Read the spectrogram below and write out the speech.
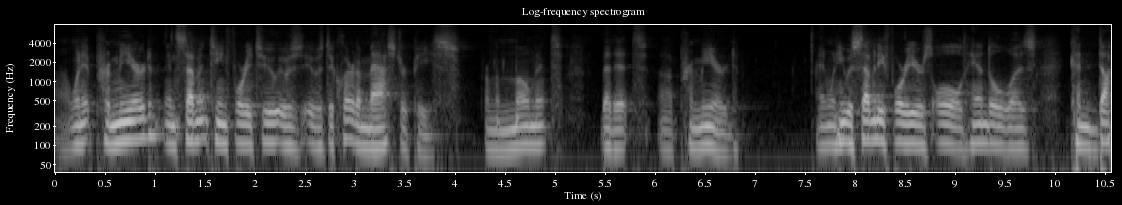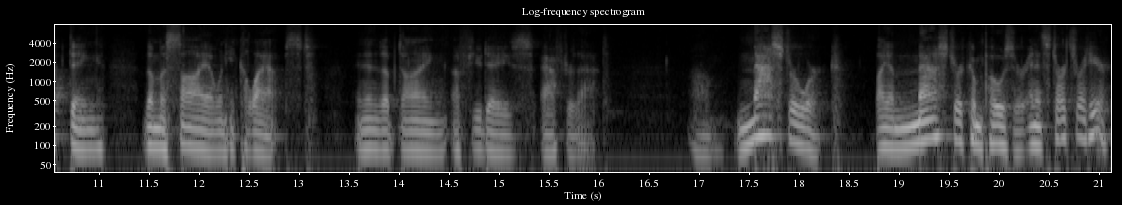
uh, when it premiered in 1742, it was, it was declared a masterpiece from the moment that it uh, premiered. And when he was 74 years old, Handel was conducting the Messiah when he collapsed and ended up dying a few days after that. Um, masterwork by a master composer, and it starts right here.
